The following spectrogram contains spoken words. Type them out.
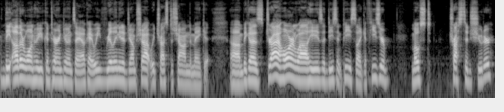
The other one who you can turn to and say, okay, we really need a jump shot. We trust D'Shawn to make it, um, because Dry Horne, while he's a decent piece, like if he's your most trusted shooter,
